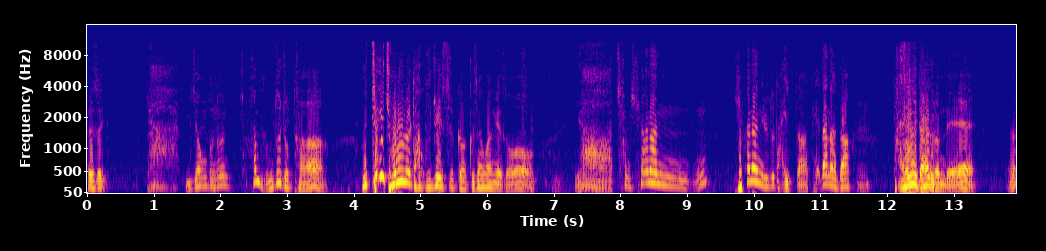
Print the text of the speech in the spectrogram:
그래서 야, 이 정부는 참 운도 좋다. 어떻게 전원을 다 구조했을까 그 상황에서. 야, 참 희한한 응? 희한한 일도 다 있다. 대단하다. 음. 다행이다. 그런데 어?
